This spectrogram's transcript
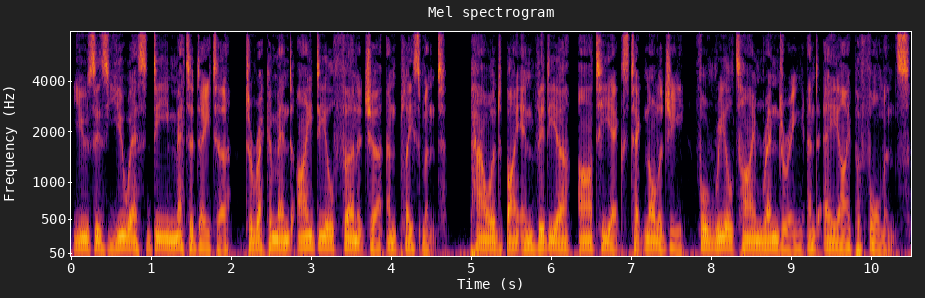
uses USD metadata to recommend ideal furniture and placement, powered by NVIDIA RTX technology for real-time rendering and AI performance.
